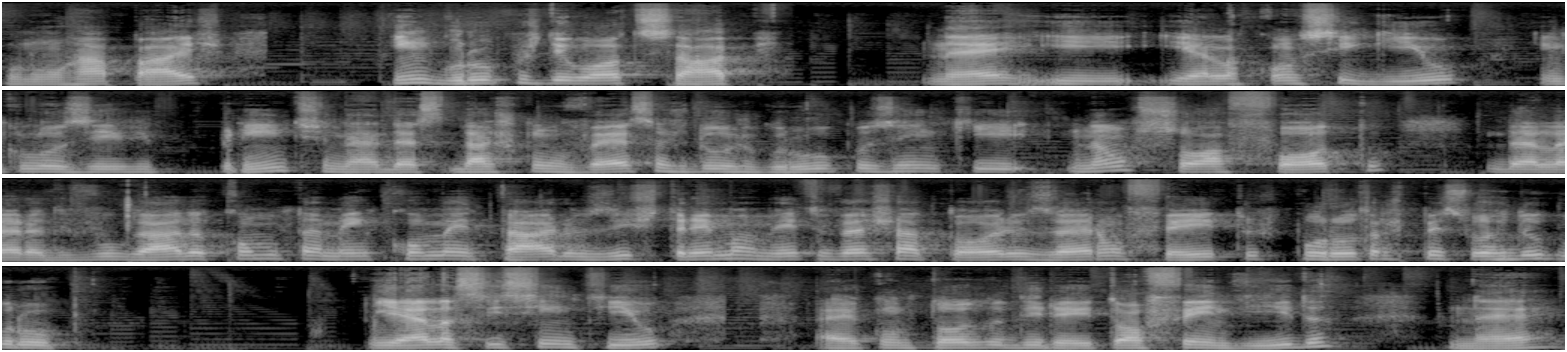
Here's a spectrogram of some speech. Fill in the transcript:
por um rapaz em grupos de WhatsApp, né? E, e ela conseguiu inclusive print né, das, das, conversas dos grupos em que não só a foto dela era divulgada, como também comentários extremamente vexatórios eram feitos por outras pessoas do grupo. E ela se sentiu é, com todo o direito ofendida, né?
